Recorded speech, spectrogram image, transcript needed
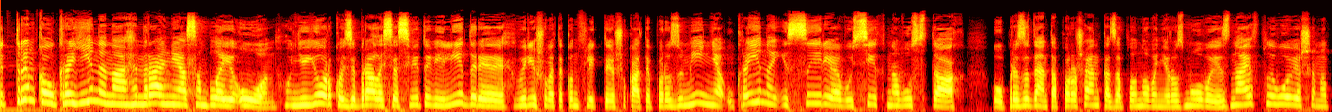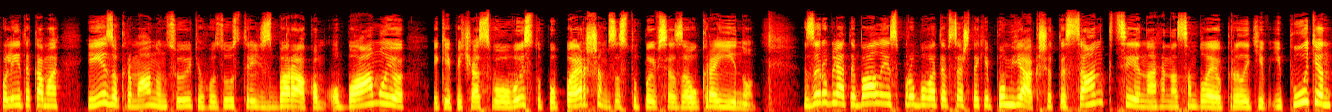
Підтримка України на Генеральній асамблеї ООН. У Нью-Йорку зібралися світові лідери вирішувати конфлікти і шукати порозуміння. Україна і Сирія в усіх на вустах. У президента Порошенка заплановані розмови із найвпливовішими політиками. І, зокрема, анонсують його зустріч з Бараком Обамою, який під час свого виступу першим заступився за Україну. Заробляти бали і спробувати все ж таки пом'якшити санкції на генасамблею прилетів і Путін.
